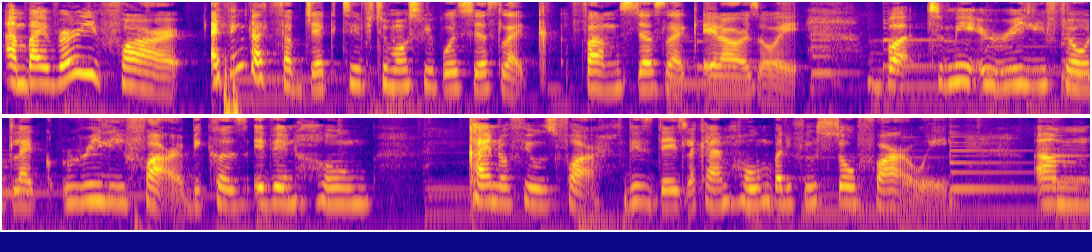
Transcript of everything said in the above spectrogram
And by very far i think that's subjective to most people. It's just like farms just like eight hours away. But to me it really felt like really far because even home kind of feels far these days. Like i'm home but it feels so far away. Um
